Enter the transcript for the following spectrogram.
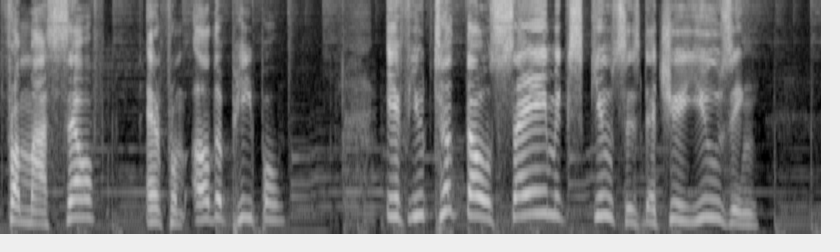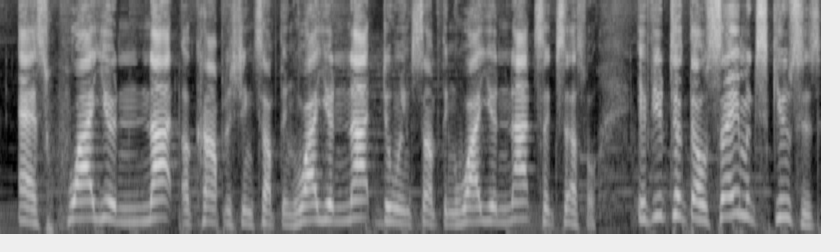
from myself and from other people, if you took those same excuses that you're using as why you're not accomplishing something, why you're not doing something, why you're not successful. If you took those same excuses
